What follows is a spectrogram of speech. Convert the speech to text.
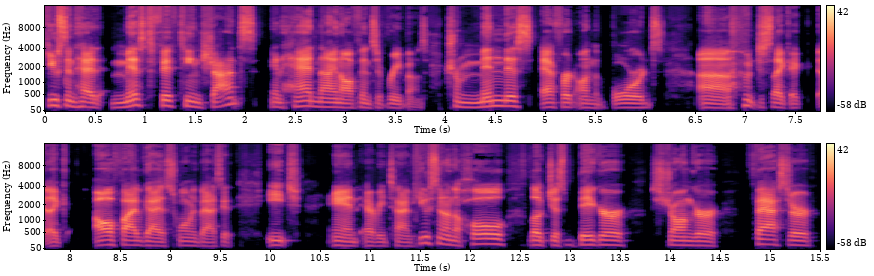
Houston had missed 15 shots and had nine offensive rebounds. Tremendous effort on the boards. Uh, just like a, like all five guys swarming the basket each and every time. Houston on the whole looked just bigger, stronger, faster,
